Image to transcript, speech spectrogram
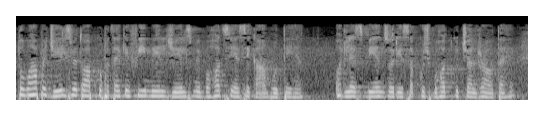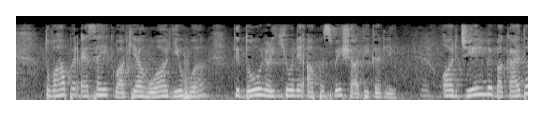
تو وہاں پر جیلس میں تو آپ کو پتا ہے کہ فیمیل جیلس میں بہت سے ایسے کام ہوتے ہیں۔ اور لیسبینز اور یہ سب کچھ بہت کچھ چل رہا ہوتا ہے۔ تو وہاں پر ایسا ایک واقعہ ہوا اور یہ ہوا کہ دو لڑکیوں نے آپس میں شادی کر لی۔ اور جیل میں باقاعدہ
